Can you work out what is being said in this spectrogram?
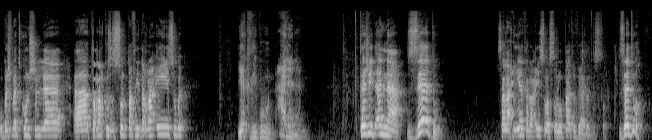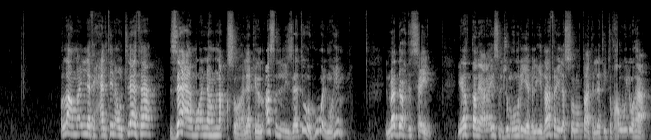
وباش ما تكونش آه، تمركز السلطة في يد الرئيس وب... يكذبون علنا. تجد أن زادوا صلاحيات الرئيس وسلطاته في هذا الدستور. زادوه. اللهم إلا في حالتين أو ثلاثة زعموا أنهم نقصوها لكن الأصل اللي زادوه هو المهم. المادة 91 يطلع رئيس الجمهورية بالإضافة إلى السلطات التي تخولها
